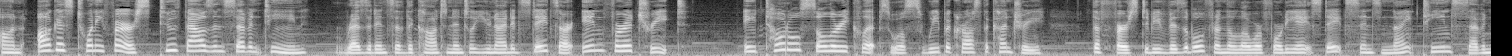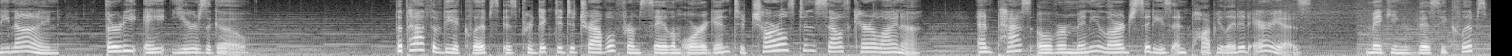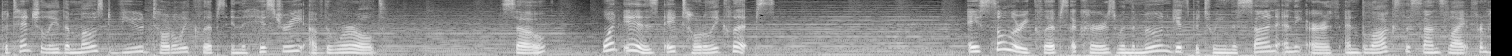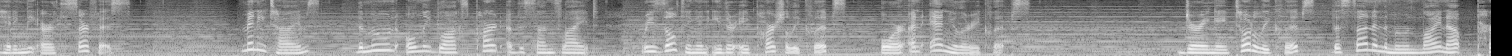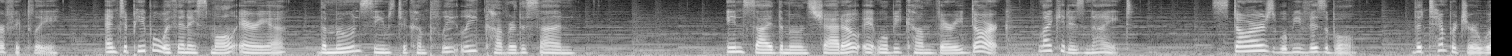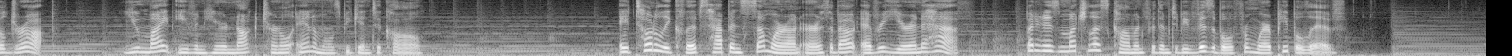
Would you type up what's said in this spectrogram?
On August 21, 2017, residents of the continental United States are in for a treat. A total solar eclipse will sweep across the country, the first to be visible from the lower 48 states since 1979, 38 years ago. The path of the eclipse is predicted to travel from Salem, Oregon to Charleston, South Carolina, and pass over many large cities and populated areas, making this eclipse potentially the most viewed total eclipse in the history of the world. So, what is a total eclipse? A solar eclipse occurs when the moon gets between the sun and the earth and blocks the sun's light from hitting the earth's surface. Many times, the moon only blocks part of the sun's light, resulting in either a partial eclipse or an annular eclipse. During a total eclipse, the sun and the moon line up perfectly, and to people within a small area, the moon seems to completely cover the sun. Inside the moon's shadow, it will become very dark, like it is night. Stars will be visible. The temperature will drop. You might even hear nocturnal animals begin to call. A total eclipse happens somewhere on Earth about every year and a half, but it is much less common for them to be visible from where people live.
